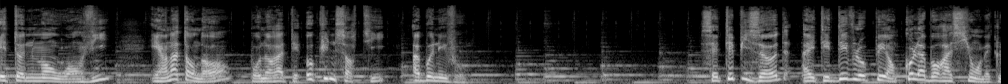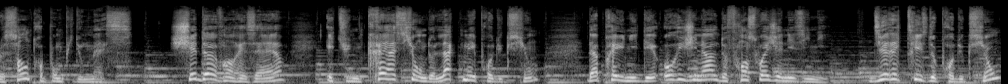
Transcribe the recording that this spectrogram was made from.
étonnements ou envies, et en attendant, pour ne rater aucune sortie, abonnez-vous. Cet épisode a été développé en collaboration avec le Centre Pompidou-Metz. Chef-d'œuvre en réserve est une création de l'Acme Productions d'après une idée originale de François Genesini. Directrice de production,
